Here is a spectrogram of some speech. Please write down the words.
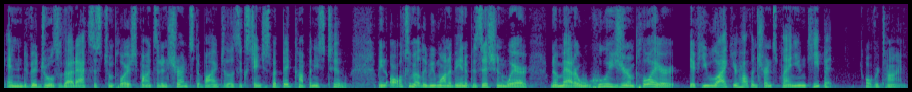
and individuals without access to employer sponsored insurance to buy into those exchanges, but big companies too. I mean, ultimately, we want to be in a position where no matter who is your employer, if you like your health insurance plan, you can keep it over time.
